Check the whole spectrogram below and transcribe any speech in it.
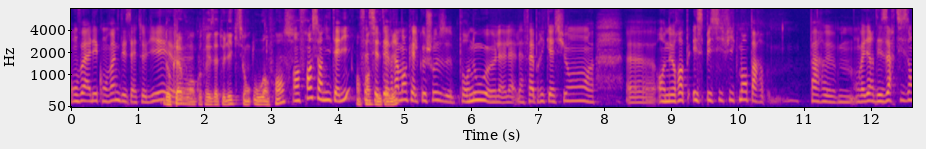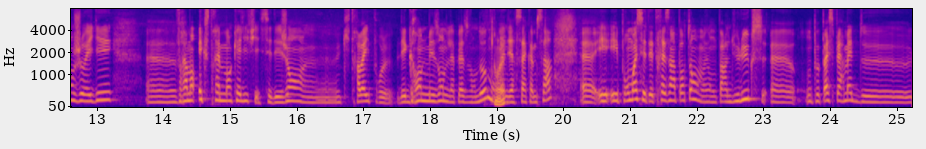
on va aller convaincre des ateliers. Donc là, vous rencontrez les ateliers qui sont où? En France? En France et en Italie. En ça, c'était vraiment quelque chose pour nous, la, la- la fabrication euh, en Europe et spécifiquement par, euh, on va dire, des artisans joailliers. Euh, vraiment extrêmement qualifiés. C'est des gens euh, qui travaillent pour les grandes maisons de la place Vendôme, on Ouais. va dire ça comme ça. Euh, et, et pour moi, c'était très important. On parle du luxe. on ne peut pas se permettre de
